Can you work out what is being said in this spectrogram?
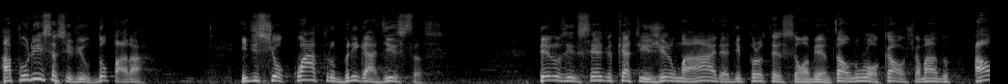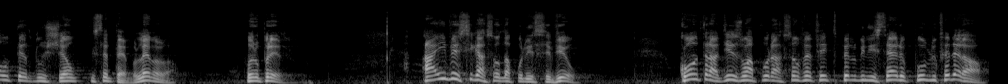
A Polícia Civil do Pará indiciou quatro brigadistas pelos incêndios que atingiram uma área de proteção ambiental num local chamado Alter do Chão, em setembro. Lembra não? Foram presos. A investigação da Polícia Civil contradiz uma apuração que foi feita pelo Ministério Público Federal,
